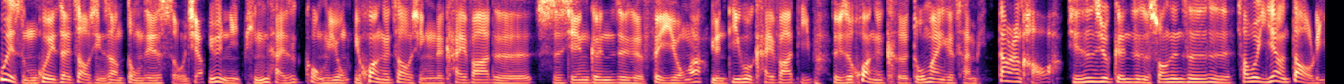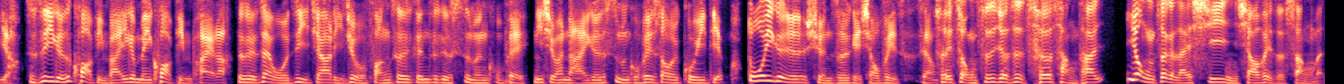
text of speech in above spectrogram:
为什么会在造型上动这些手脚？因为你平台是共用，你换个造型的开发的时间跟这个费用啊，远低过开发底盘，所以说换个壳多卖一个产品，当然好啊。其实就跟这个双生车是差不多一样的道理啊，只是一个是跨品牌，一个没跨品牌啦。这个在我自己家里。就有房车跟这个四门酷配，你喜欢哪一个？四门酷配稍微贵一点嘛，多一个选择给消费者这样。所以总之就是车厂它用这个来吸引消费者上门。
